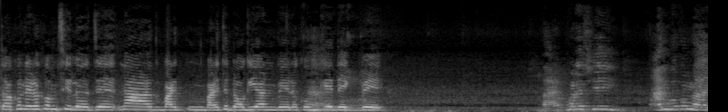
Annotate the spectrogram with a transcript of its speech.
তখন এরকম ছিল যে না বাড়িতে ডগি আনবে এরকম কে হ্যাঁ। দেখবে? তারপরে সেই আনব তো নাই।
